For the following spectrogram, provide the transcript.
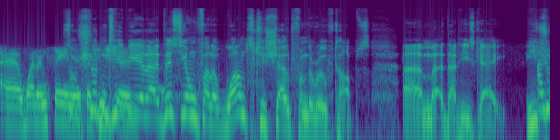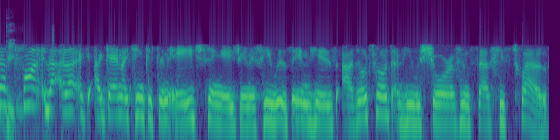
Uh, what I'm saying So is that shouldn't he, he be allowed? This young fella wants to shout from the rooftops um, that he's gay. He And should that's be. fine. Again, I think it's an age thing, Adrian. If he was in his adulthood and he was sure of himself, he's 12.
